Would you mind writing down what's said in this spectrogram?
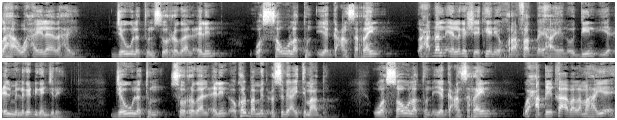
lahaa waxay leedahay jawlatun soo rogaal celin wa sawlatun iyo gacan sarrayn waxa dhan ee laga sheekeynaya khuraafaad bay ahaayeen oo diin iyo cilmi laga dhigan jiray jawlatun soo rogaal celin oo kolba mid cusube ay timaado wa sawlatun iyo gacan sarrayn wax xaqiiqo aba lama hayo eh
